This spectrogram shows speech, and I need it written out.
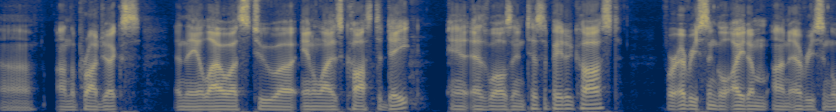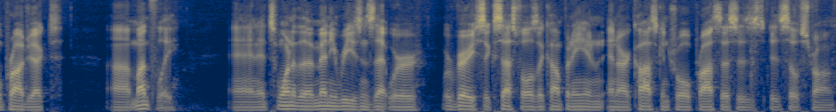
uh, on the projects, and they allow us to uh, analyze cost to date as well as anticipated cost for every single item on every single project uh, monthly. And it's one of the many reasons that we're we're very successful as a company, and, and our cost control process is is so strong.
